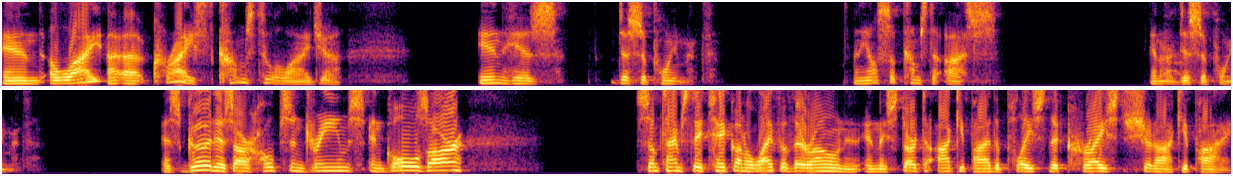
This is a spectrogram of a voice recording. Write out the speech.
And Eli- uh, uh, Christ comes to Elijah in his disappointment. And he also comes to us in our disappointment. As good as our hopes and dreams and goals are, sometimes they take on a life of their own and, and they start to occupy the place that Christ should occupy.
